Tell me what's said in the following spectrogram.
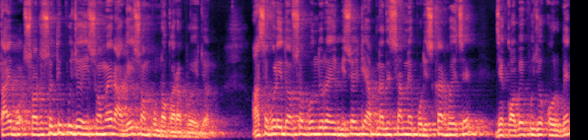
তাই সরস্বতী পুজো এই সময়ের আগেই সম্পূর্ণ করা প্রয়োজন। আশা করি দর্শক বন্ধুরা, এই বিষয়টি আপনাদের সামনে পরিষ্কার হয়েছে যে কবে পুজো করবেন।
